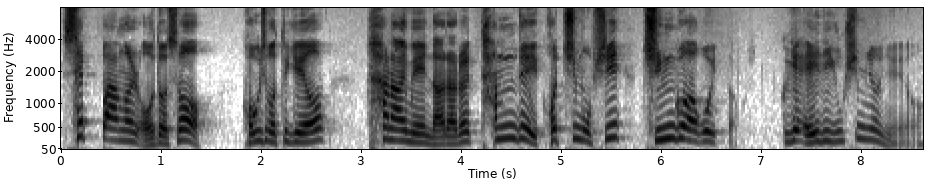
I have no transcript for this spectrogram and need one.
새빵을 얻어서 거기서 어떻게 해요? 하나님의 나라를 담대히 거침없이 증거하고 있다고. 그게 AD 60년이에요.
